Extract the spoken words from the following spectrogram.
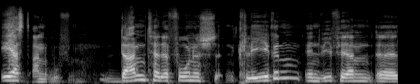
erst anrufen, dann telefonisch klären, inwiefern äh,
